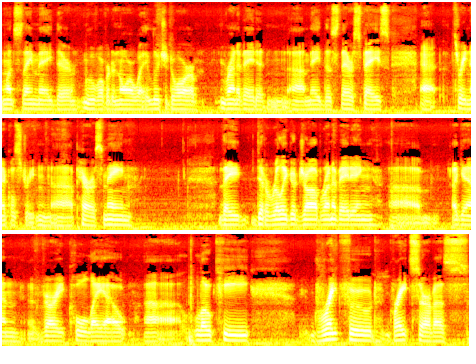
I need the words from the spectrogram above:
Once they made their move over to Norway, Luchador renovated and uh, made this their space at Three Nichol Street in uh, Paris, Maine. They did a really good job renovating. Um, again, very cool layout. uh, low key, great food, great service.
